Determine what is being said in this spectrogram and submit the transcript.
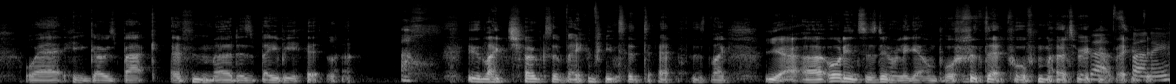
where he goes back and murders baby Hitler. Oh. He like chokes a baby to death. It's like, yeah, uh, audiences didn't really get on board with Deadpool murdering That's a baby. funny.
